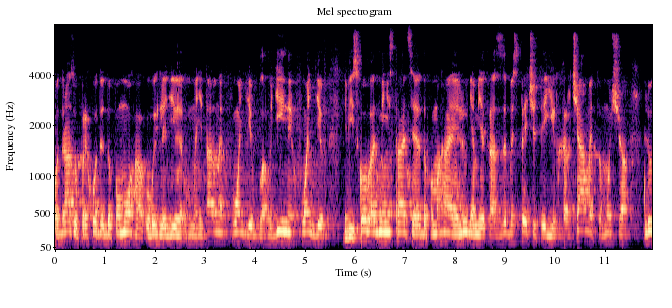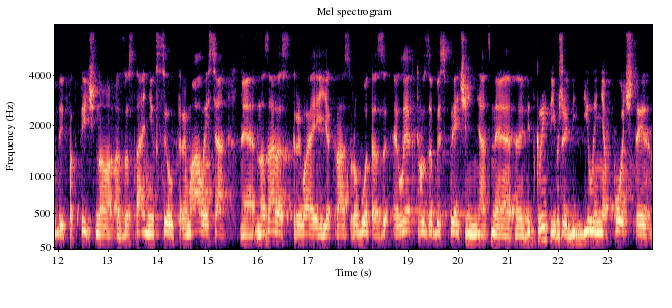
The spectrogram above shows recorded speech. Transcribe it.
одразу приходить допомога у вигляді гуманітарних фондів, благодійних фондів. Військова адміністрація допомагає людям якраз забезпечити їх харчами, тому що люди фактично з останніх сил трималися. Е, на зараз триває якраз робота з електрозабезпечення, е, відкриті вже відділення почти,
